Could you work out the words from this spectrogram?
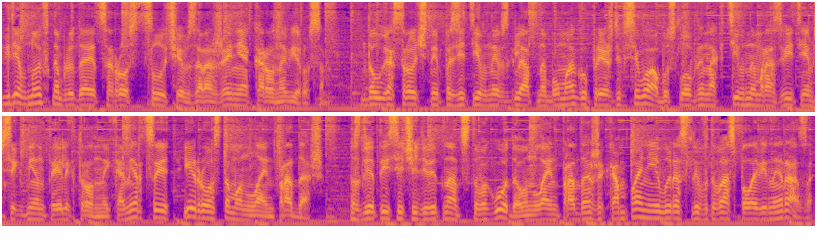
где вновь наблюдается рост случаев заражения коронавирусом. Долгосрочный позитивный взгляд на бумагу прежде всего обусловлен активным развитием сегмента электронной коммерции и ростом онлайн-продаж. С 2019 года онлайн-продажи компании выросли в два с половиной раза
